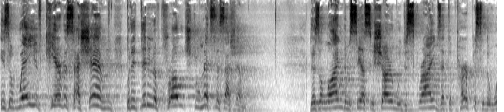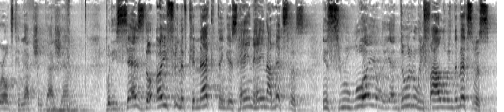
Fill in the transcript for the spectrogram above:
Is a way of kirvas Hashem, but it didn't approach through mitzvahs Hashem. There's a line in the Messias Yesharim who describes that the purpose of the world's connection to Hashem. But he says the oifen of connecting is hein hein mitzvahs, is through loyally and dutifully following the mitzvahs.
